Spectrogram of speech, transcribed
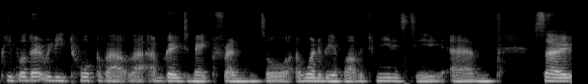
people don't really talk about that. I'm going to make friends or I want to be a part of a community. Um, so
